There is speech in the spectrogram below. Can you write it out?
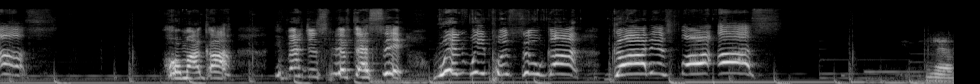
us. Oh my God. Evangelist Smith, that's it. When we pursue God, God is for us. Yeah.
